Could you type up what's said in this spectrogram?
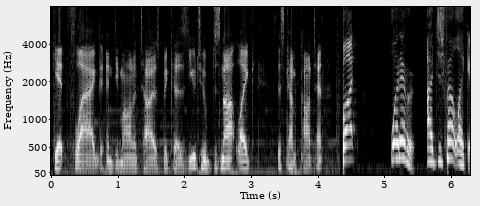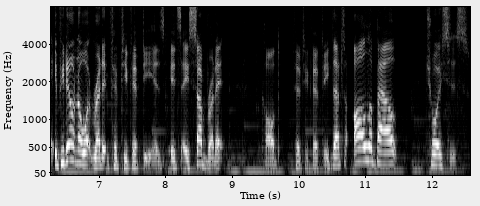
get flagged and demonetized because YouTube does not like this kind of content, but whatever, I just felt like it. If you don't know what Reddit 50-50 is, it's a subreddit called 50-50 that's all about choices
